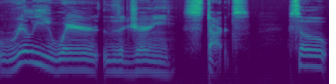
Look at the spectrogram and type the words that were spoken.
really where the journey starts. So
